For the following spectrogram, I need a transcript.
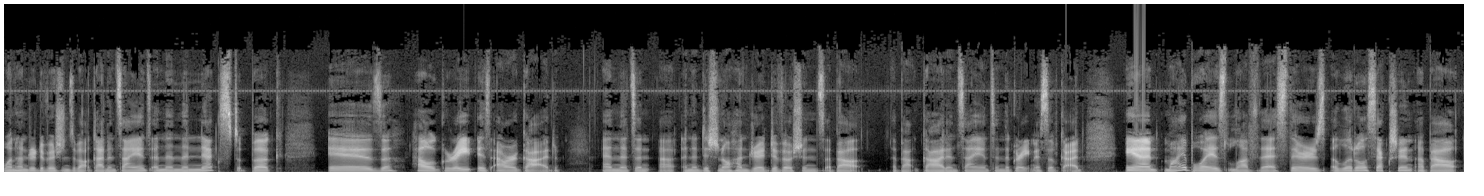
100 Devotions About God and Science. And then the next book is How Great is Our God? And that's an, uh, an additional 100 devotions about about God and science and the greatness of God. And my boys love this. There's a little section about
